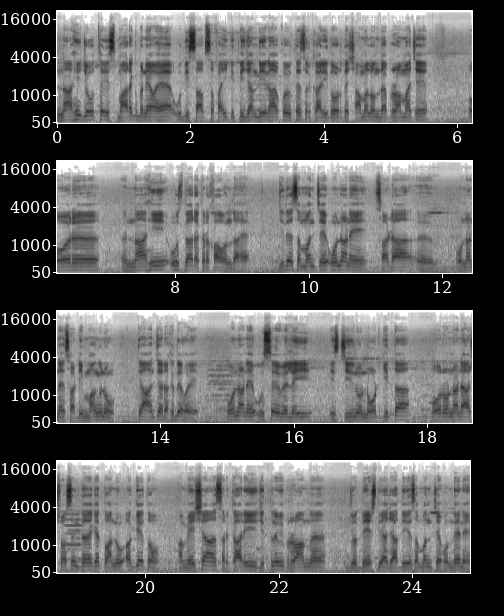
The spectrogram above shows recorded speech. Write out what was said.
ਨਾ ਹੀ ਜੋ ਉੱਥੇ ਸਮਾਰਕ ਬਣਿਆ ਹੋਇਆ ਹੈ, ਉਹਦੀ ਸਾਫ਼ ਸਫ਼ਾਈ ਕੀਤੀ ਜਾਂਦੀ ਹੈ, ਨਾ ਕੋਈ ਉੱਥੇ ਸਰਕਾਰੀ ਤੌਰ ਤੇ ਸ਼ਾਮਲ ਹੁੰਦਾ ਪ੍ਰੋਗਰਾਮਾਂ 'ਚ ਔਰ ਨਾ ਹੀ ਉਸ ਦਾ ਰੱਖ ਰਖਾਅ ਹੁੰਦਾ ਹੈ। ਜਿਹਦੇ ਸੰਬੰਧ 'ਚ ਉਹਨਾਂ ਨੇ ਸਾਡਾ ਉਹਨਾਂ ਨੇ ਸਾਡੀ ਮੰਗ ਨੂੰ ਧਿਆਨ 'ਚ ਰੱਖਦੇ ਹੋਏ ਉਹਨਾਂ ਨੇ ਉਸੇ ਵੇਲੇ ਹੀ ਇਸ ਚੀਜ਼ ਨੂੰ ਨੋਟ ਕੀਤਾ ਔਰ ਉਹਨਾਂ ਨੇ ਆਸ਼ਵਾਸਨ ਦਿੱਤਾ ਕਿ ਤੁਹਾਨੂੰ ਅੱਗੇ ਤੋਂ ਹਮੇਸ਼ਾ ਸਰਕਾਰੀ ਜਿੰਨੇ ਵੀ ਪ੍ਰੋਗਰਾਮ ਜੋ ਦੇਸ਼ ਦੀ ਆਜ਼ਾਦੀ ਦੇ ਸੰਬੰਧ 'ਚ ਹੁੰਦੇ ਨੇ,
